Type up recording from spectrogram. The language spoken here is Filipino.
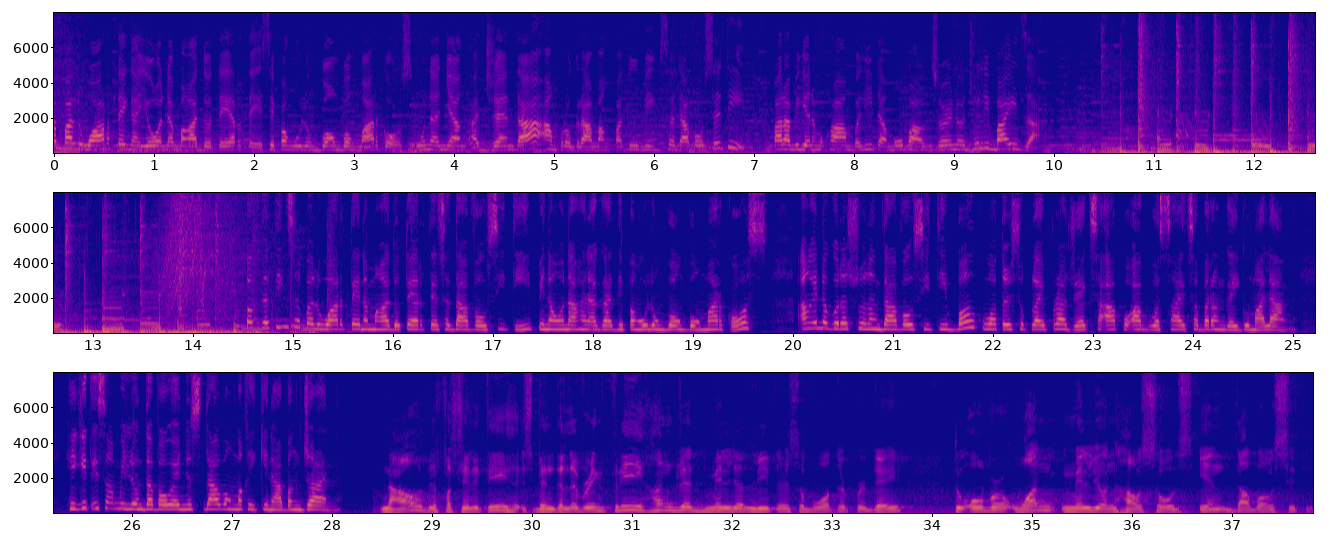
Nasa baluarte ngayon ng mga Duterte si Pangulong Bongbong Marcos. Una niyang agenda ang programang patubig sa Davao City. Para bigyan ng mukha ang balita, Mobile Journal Julie Baiza. Pagdating sa baluarte ng mga Duterte sa Davao City, pinaunahan agad ni Pangulong Bongbong Marcos ang inaugurasyon ng Davao City Bulk Water Supply Project sa Apo Agua Site sa Barangay Gumalang. Higit isang milyong Davaoenyos daw ang makikinabang dyan. Now, the facility has been delivering 300 million liters of water per day to over 1 million households in Davao City.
